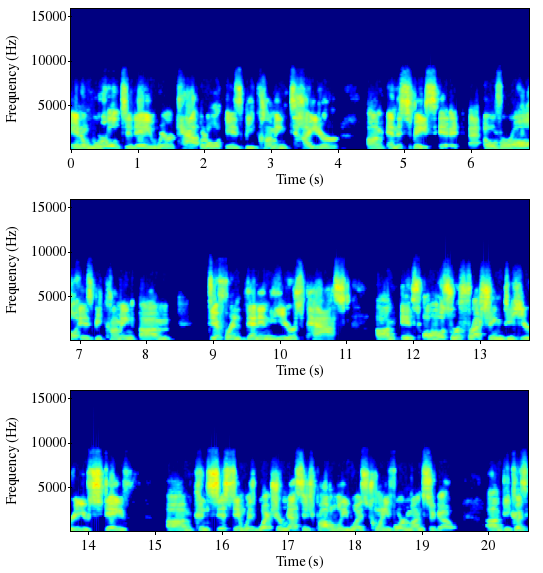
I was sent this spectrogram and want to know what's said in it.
in a world today where capital is becoming tighter um, and the space uh, uh, overall is becoming um, different than in years past. Um, it's almost refreshing to hear you stay um, consistent with what your message probably was 24 months ago, um, because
